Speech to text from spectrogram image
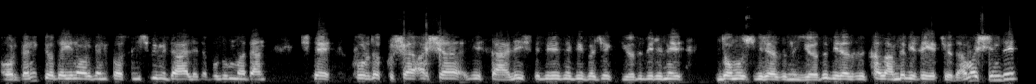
Organik ya da inorganik olsun hiçbir müdahalede bulunmadan işte kurda kuşa aşağı misali işte birini bir böcek yiyordu, birini domuz birazını yiyordu, birazı kalan da bize yetiyordu. Ama şimdi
